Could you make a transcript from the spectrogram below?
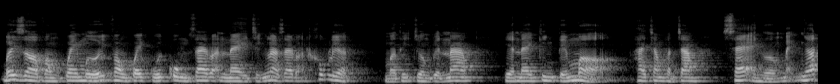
bây giờ vòng quay mới, vòng quay cuối cùng giai đoạn này chính là giai đoạn khốc liệt mà thị trường Việt Nam hiện nay kinh tế mở 200% sẽ ảnh hưởng mạnh nhất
